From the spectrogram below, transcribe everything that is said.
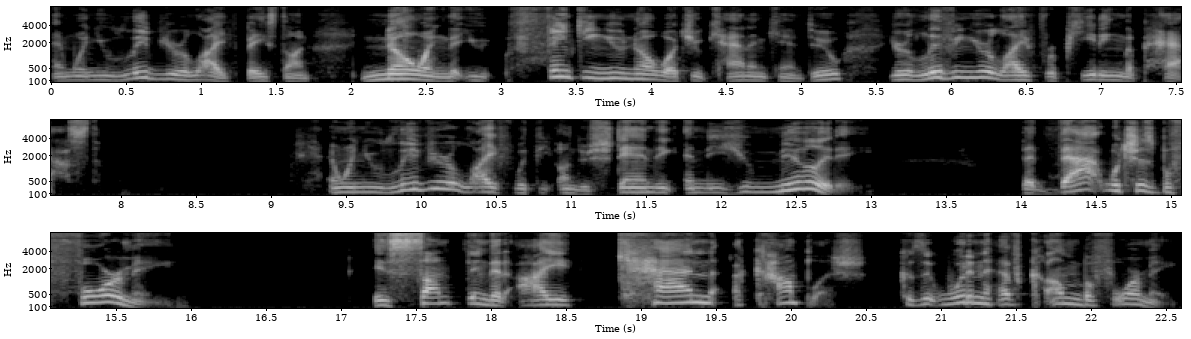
And when you live your life based on knowing that you, thinking you know what you can and can't do, you're living your life repeating the past. And when you live your life with the understanding and the humility that that which is before me is something that I can accomplish because it wouldn't have come before me.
